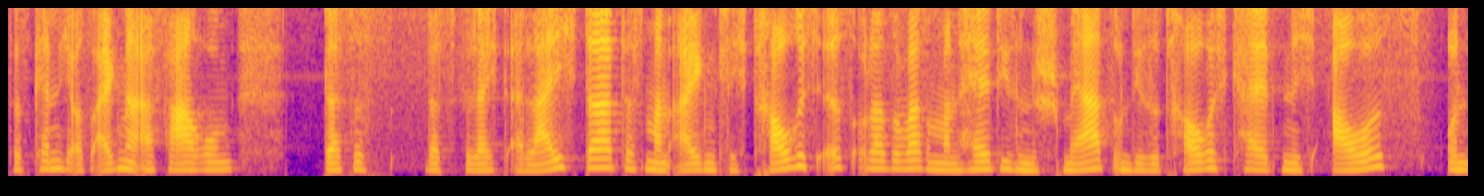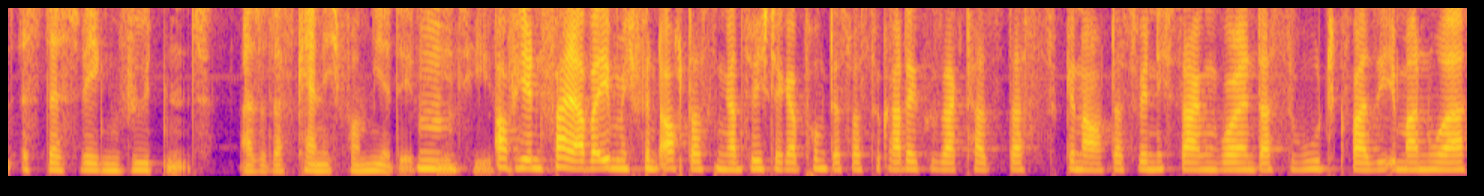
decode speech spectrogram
das kenne ich aus eigener Erfahrung, dass es das vielleicht erleichtert, dass man eigentlich traurig ist oder sowas und man hält diesen Schmerz und diese Traurigkeit nicht aus und ist deswegen wütend. Also das kenne ich von mir definitiv. Auf jeden Fall, aber eben ich finde auch, dass ein ganz wichtiger Punkt ist, was du gerade gesagt hast, dass genau, dass wir nicht sagen wollen, dass Wut quasi immer nur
